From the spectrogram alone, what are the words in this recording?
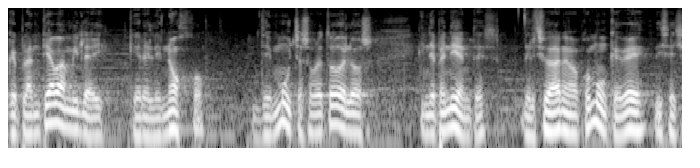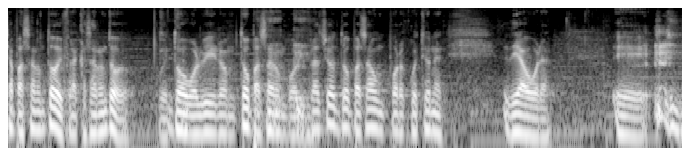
que planteaba Milei, que era el enojo de muchas, sobre todo de los independientes del ciudadano común que ve, dice, ya pasaron todo y fracasaron todo. Porque todos volvieron, todos pasaron por inflación, todos pasaron por cuestiones de ahora. Eh,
